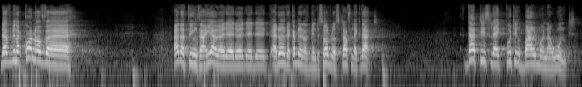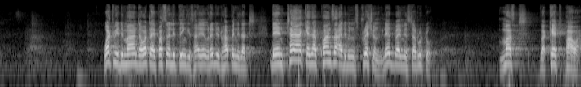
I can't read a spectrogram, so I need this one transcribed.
There's been a call of uh, other things. I hear uh, I don't know if the cabinet has been dissolved or stuff like that. That is like putting balm on a wound. What we demand, and what I personally think is ready to happen, is that the entire Kenya Kwanza administration, led by Mr. Ruto, must vacate power.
